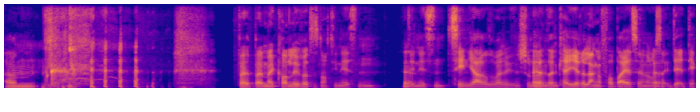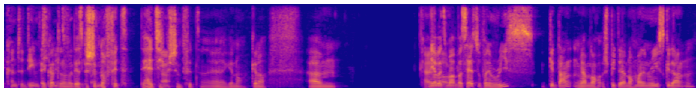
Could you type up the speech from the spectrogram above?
Ja. Ähm. bei, bei Mike Conley wird es noch die nächsten ja. die nächsten zehn Jahre so weiter schon, ja. wenn seine Karriere lange vorbei ist, wenn man ja. sagt, der, der könnte dem der könnte noch, der ist bestimmt noch fit. Der hält sich bestimmt fit. Ja, genau, genau. Ähm, ja, aber jetzt mal, was hältst du von dem Reeves-Gedanken? Wir haben noch später ja nochmal den Reeves-Gedanken.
